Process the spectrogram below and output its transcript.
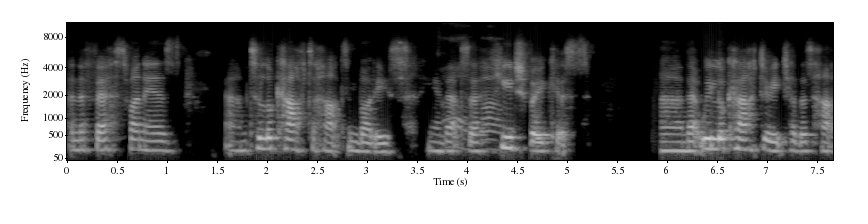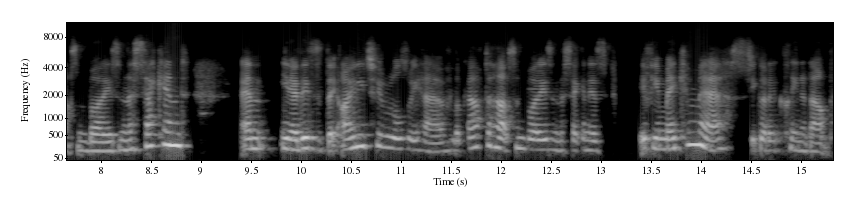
and the first one is um, to look after hearts and bodies. You know that's oh, a huge focus uh, that we look after each other's hearts and bodies and the second and you know these are the only two rules we have look after hearts and bodies and the second is if you make a mess, you've got to clean it up.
